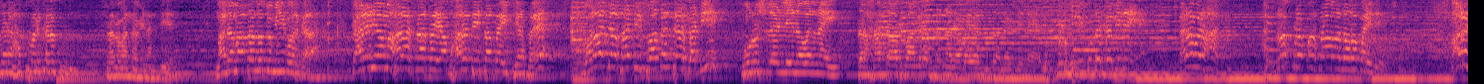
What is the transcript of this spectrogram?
जरा हात वर करा थोडं. सर्वांना विनंती आहे. माझ्या मातांना तुम्ही वर करा. कारण या महाराष्ट्राचा या भारत देशाचा इतिहास आहे स्वराज्यासाठी स्वातंत्र्यासाठी पुरुष लढले नवल नाही तर हातात बांगड्या भरणाऱ्या बाया सुद्धा लढलेल्या आहेत. तुम्ही कुठं कमी नाही बरोबर हात. आणि रप असा आवाज आला पाहिजे. अरे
